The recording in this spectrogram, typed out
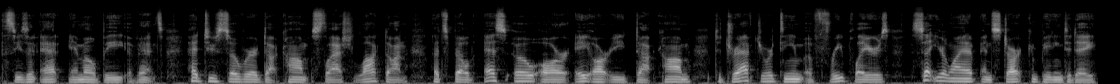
the season at MLB events. Head to Sorare.com slash locked on. That's spelled S-O-R-A-R-E dot com to draft your team of free players, set your lineup, and start competing today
